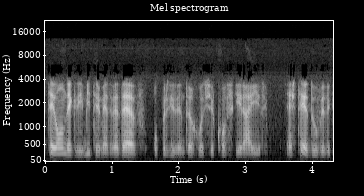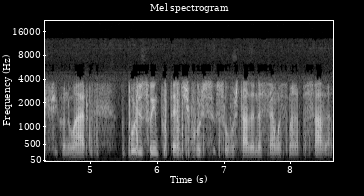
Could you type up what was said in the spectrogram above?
Até onde é que Dmitry Medvedev, o presidente da Rússia, conseguirá ir? Esta é a dúvida que ficou no ar depois do seu importante discurso sobre o Estado da Nação a semana passada.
